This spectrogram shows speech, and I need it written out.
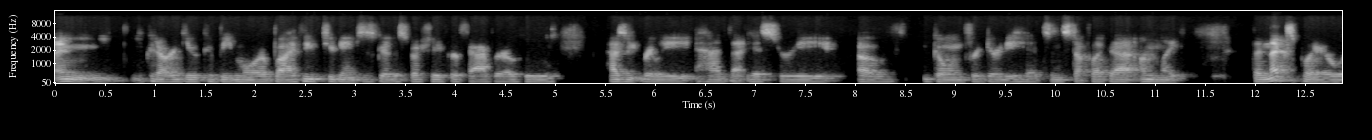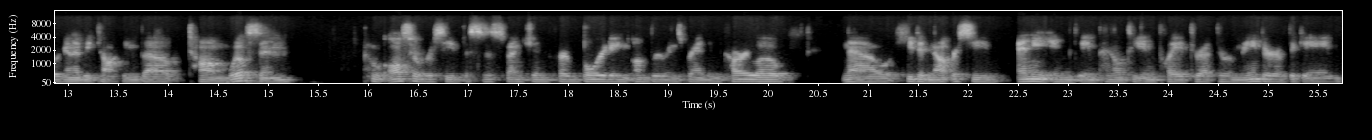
and you could argue it could be more, but I think two games is good, especially for Fabbro, who hasn't really had that history of going for dirty hits and stuff like that. Unlike the next player we're going to be talking about, Tom Wilson, who also received a suspension for boarding on Bruins Brandon Carlo. Now, he did not receive any in game penalty and played throughout the remainder of the game.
